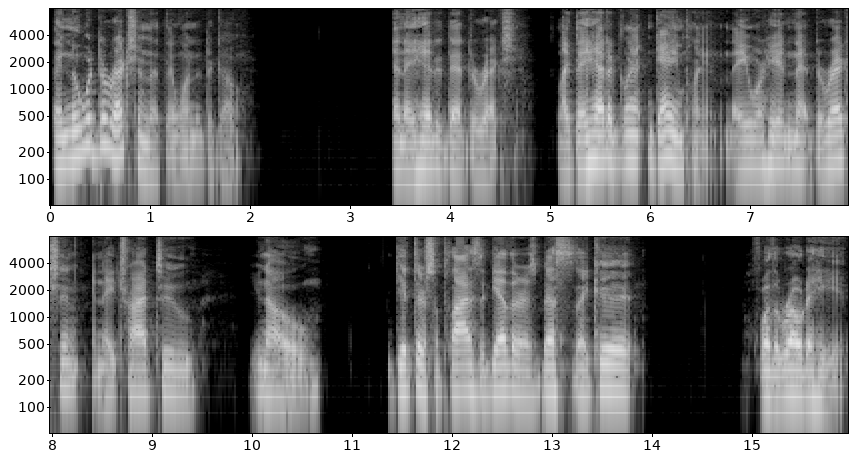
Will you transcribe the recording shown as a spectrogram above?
they knew what direction that they wanted to go, and they headed that direction. Like they had a game plan. They were heading that direction, and they tried to, you know, get their supplies together as best as they could for the road ahead.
